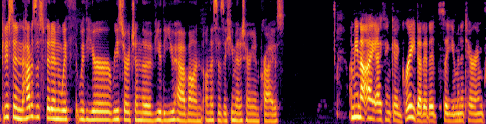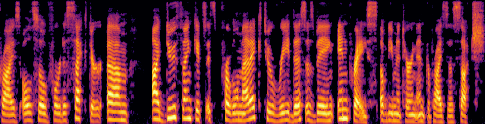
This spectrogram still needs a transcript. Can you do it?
Kristin, how does this fit in with with your research and the view that you have on on this as a humanitarian prize? I mean, I, I think I agree that it, it's a humanitarian prize also for the sector. Um, I do think it's it's problematic to read this as being in praise of the humanitarian enterprise as such.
